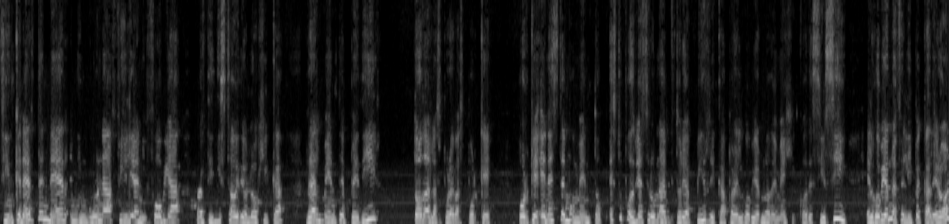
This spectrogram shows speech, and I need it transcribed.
sin querer tener ninguna filia ni fobia partidista o ideológica, realmente pedir todas las pruebas. ¿Por qué? Porque en este momento esto podría ser una victoria pírrica para el gobierno de México. Decir, sí, el gobierno de Felipe Calderón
